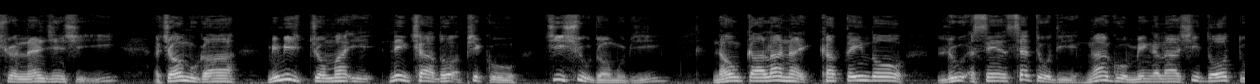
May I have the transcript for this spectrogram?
ရွှင်လန်းခြင်းရှိ၏။အကြောင်းမူကား၊မိမိကျွန်မ၏နှိမ့်ချသောအဖြစ်ကို ကြည့်ရှုတော်မူပြီ။နောင်ကာလ၌ခပ်သိမ်းသော လူအစဉ်အဆက်တို့သည်ငါ့ကို မင်္ဂလာရှိသောသူ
